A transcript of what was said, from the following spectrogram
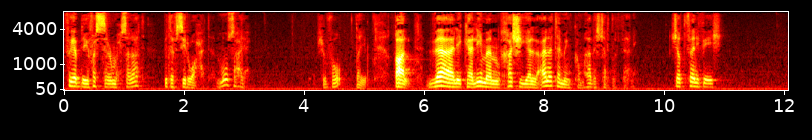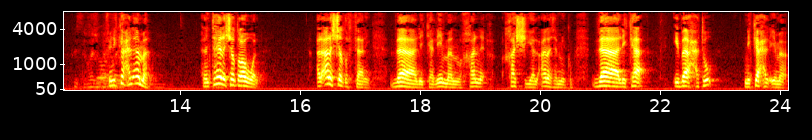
فيبدأ يفسر المحصنات بتفسير واحد. مو صحيح. شوفوا. طيب. قال ذلك لمن خشي العنة منكم. هذا الشرط الثاني. الشرط الثاني في إيش؟ في نكاح الأمة. إحنا انتهينا الشرط الأول. الآن الشرط الثاني. ذلك لمن خشي العنة منكم. ذلك إباحة نكاح الإماء.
